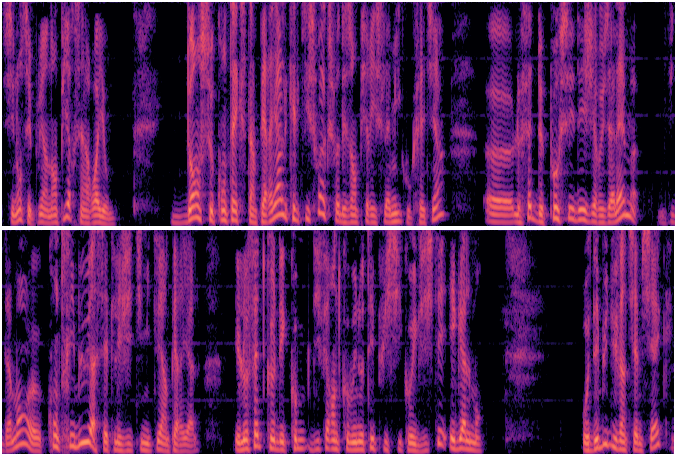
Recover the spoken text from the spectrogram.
Sinon c'est plus un empire, c'est un royaume. Dans ce contexte impérial, quel qu'il soit, que ce soit des empires islamiques ou chrétiens, euh, le fait de posséder Jérusalem, évidemment, contribue à cette légitimité impériale et le fait que les différentes communautés puissent y coexister également. Au début du XXe siècle,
